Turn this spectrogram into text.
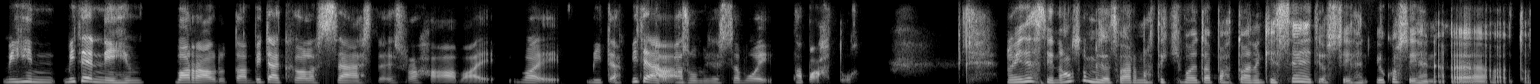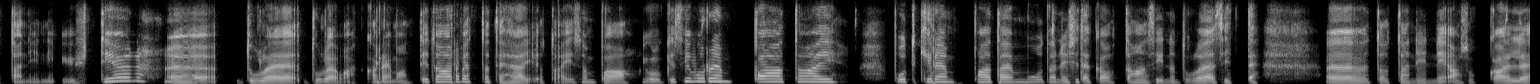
mihin, miten niihin varaudutaan? Pitääkö olla säästöisrahaa vai, vai mitä? Mitä asumisessa voi tapahtua? No itse siinä asumisessa varmastikin voi tapahtua ainakin se, että jos siihen, joko siihen ö, tota niin, niin yhtiön ö, tulee, tulee vaikka remonttitarvetta, tehdään jotain isompaa julkisivurempaa tai putkirempaa tai muuta, niin sitä kauttahan siinä tulee sitten ö, tota niin, niin asukkaille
